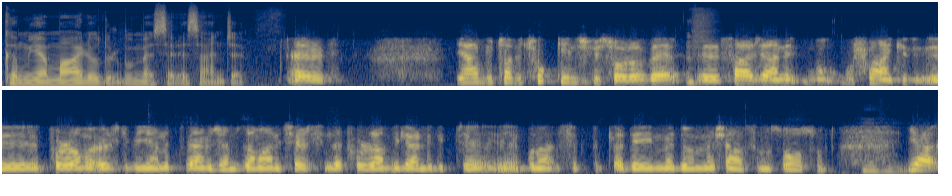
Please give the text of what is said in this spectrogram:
kamuya mal olur bu mesele sence? Evet. Yani bu tabii çok geniş bir soru ve e, sadece hani bu, bu şu anki e, programa özgü bir yanıt vermeyeceğim. Zaman içerisinde program ilerledikçe e, buna sıklıkla değinme dönme şansımız olsun. Hı hı. Ya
